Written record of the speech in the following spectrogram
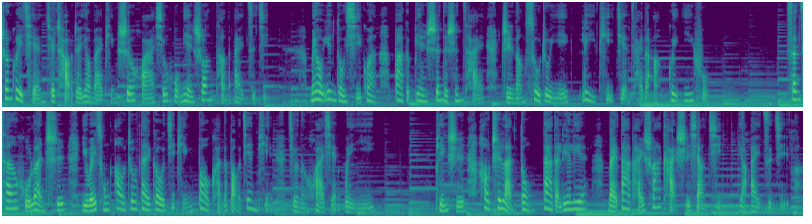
专柜前却吵着要买瓶奢华修护面霜疼爱自己，没有运动习惯、bug 变身的身材，只能诉诸于立体剪裁的昂贵衣服。三餐胡乱吃，以为从澳洲代购几瓶爆款的保健品就能化险为夷。平时好吃懒动、大大咧咧，买大牌刷卡时想起要爱自己了。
